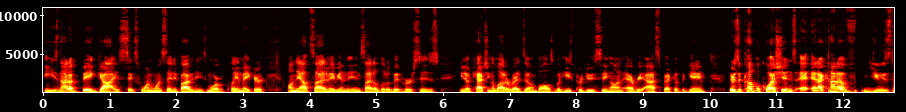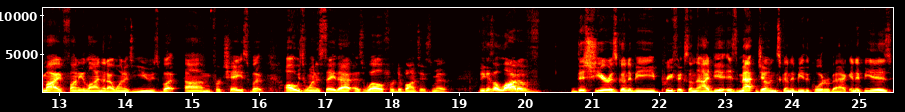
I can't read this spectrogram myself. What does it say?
He's not a big guy. He's 6'1", 175. I think he's more of a playmaker on the outside, maybe on the inside a little bit versus you know, catching a lot of red zone balls, but he's producing on every aspect of the game. There's a couple questions, and I kind of used my funny line that I wanted to use, but um, for Chase, but I always want to say that as well for DeVonta Smith because a lot of this year is going to be prefixed on the idea is Mac Jones going to be the quarterback, and if he is,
